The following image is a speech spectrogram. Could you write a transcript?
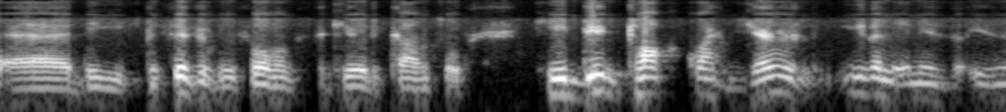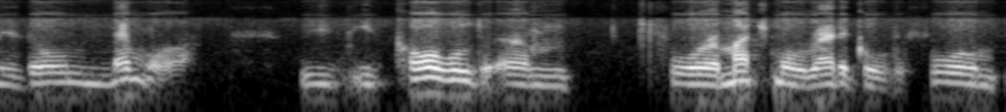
uh, the specific reform of the Security Council. He did talk quite generally, even in his in his own memoir. He, he called um, for a much more radical reform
